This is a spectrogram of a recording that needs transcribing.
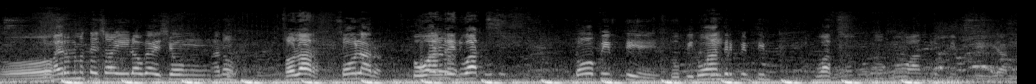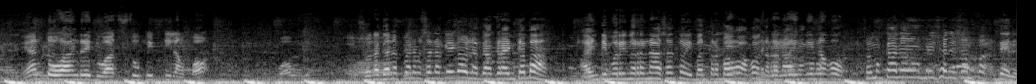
So Oh. mayroon naman tayo sa ilaw guys, yung ano, Solar. solar. 200 watts. 250. 250. 250 watts. Ah, 250. Yan. Yan, solar. 200 watts. 250 lang po. Wow. So naghanap ka naman sa lagi ikaw, nag-grind ka ba? Ah, hindi mo rin naranasan to, ibang trabaho ako, naranasan ko. ako. So magkano ang presyo ng isang paddle?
